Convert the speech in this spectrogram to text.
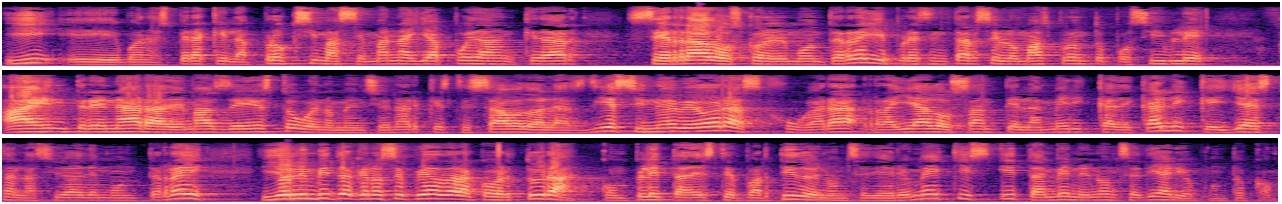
y eh, bueno, espera que la próxima semana ya puedan quedar cerrados con el Monterrey y presentarse lo más pronto posible a entrenar. Además de esto, bueno, mencionar que este sábado a las 19 horas jugará Rayados ante el América de Cali, que ya está en la ciudad de Monterrey. Y yo le invito a que no se pierda la cobertura completa de este partido en Once Diario MX y también en oncediario.com.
